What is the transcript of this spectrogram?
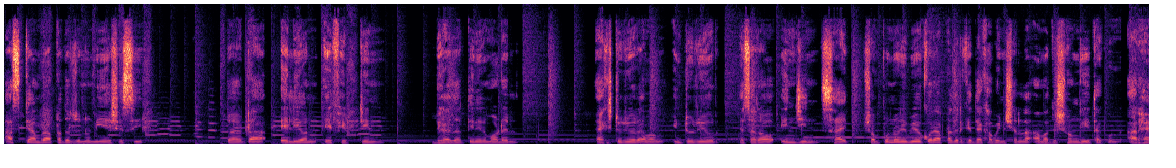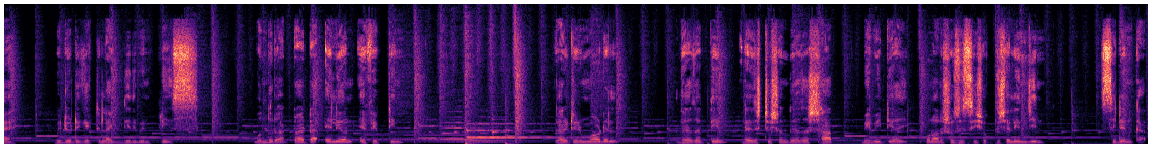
আজকে আমরা আপনাদের জন্য নিয়ে এসেছি টয়োটা এলিয়ন এ ফিফটিন দুই হাজার তিনের মডেল এক্সটেরিয়র এবং ইন্টেরিয়র এছাড়াও ইঞ্জিন সাইট সম্পূর্ণ রিভিউ করে আপনাদেরকে দেখাবো ইনশাল্লাহ। আমাদের সঙ্গেই থাকুন। আর হ্যাঁ ভিডিওটিকে একটি লাইক দিয়ে দিবেন প্লিজ বন্ধুরা টয়োটা এলিয়ন এ ফিফটিন গাড়িটির মডেল দুই হাজার তিন রেজিস্ট্রেশন দুই হাজার সাত ভিভিটিআই পনেরোশো সিসি শক্তিশালী ইঞ্জিন সিডেন কার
